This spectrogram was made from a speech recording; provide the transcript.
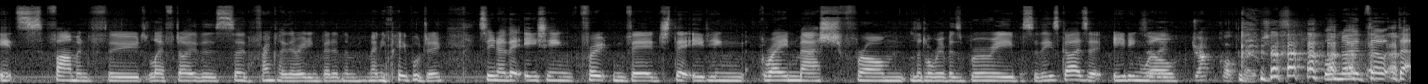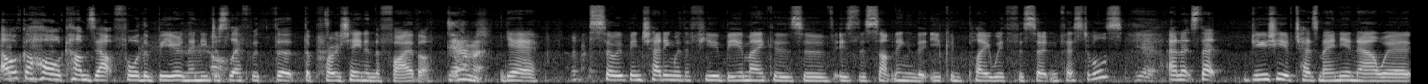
it's farm and food leftovers. So, frankly, they're eating better than many people do. So, you know, they're eating fruit and veg, they're eating grain mash from Little Rivers Brewery. So, these guys are eating so well. Drunk cockroaches. well, no, the, the, alcohol comes out for the beer, and then you're just oh. left with the, the protein and the fibre. Damn it. Yeah. So we've been chatting with a few beer makers of is this something that you can play with for certain festivals? Yeah. And it's that beauty of Tasmania now where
